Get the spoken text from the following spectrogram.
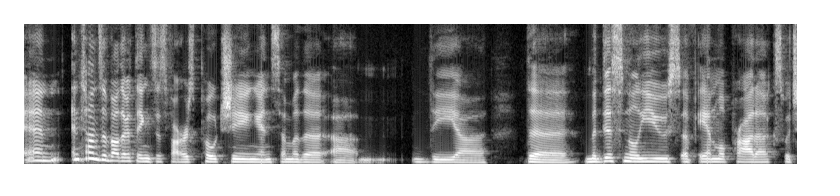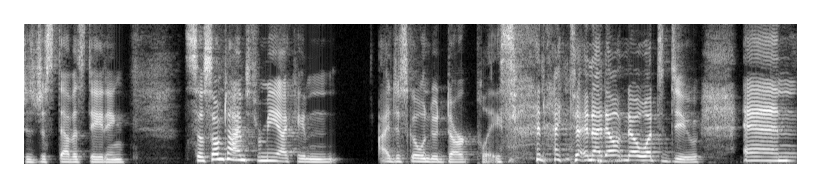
and and tons of other things as far as poaching and some of the um, the uh, the medicinal use of animal products which is just devastating. So sometimes for me i can i just go into a dark place and I, and I don't know what to do. And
